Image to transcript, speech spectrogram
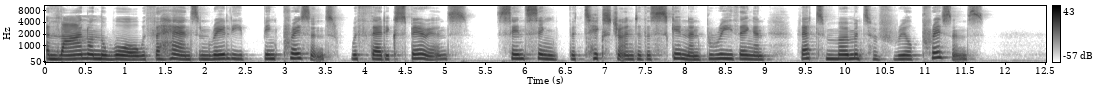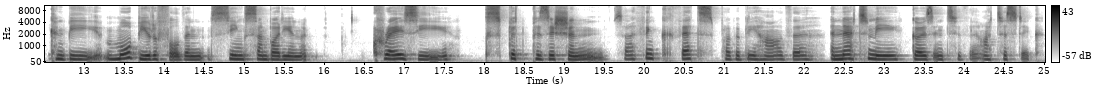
a line on the wall with the hands and really being present with that experience, sensing the texture under the skin and breathing, and that moment of real presence can be more beautiful than seeing somebody in a crazy split position. So I think that's probably how the anatomy goes into the artistic.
